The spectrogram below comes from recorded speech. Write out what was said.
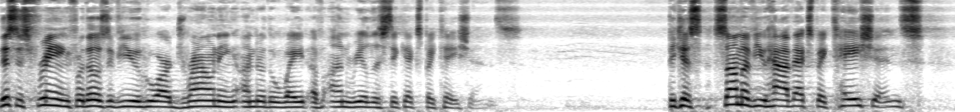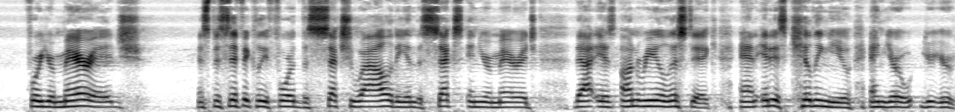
this is freeing for those of you who are drowning under the weight of unrealistic expectations. Because some of you have expectations for your marriage, and specifically for the sexuality and the sex in your marriage, that is unrealistic and it is killing you, and you're, you're,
